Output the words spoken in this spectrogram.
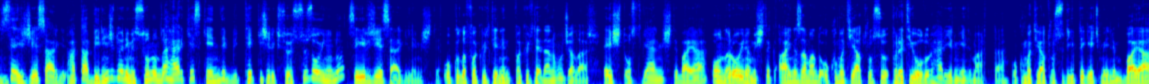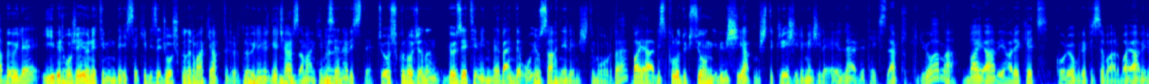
Seyirciye sergi... Hatta birinci dönemin sonunda herkes kendi tek kişilik sözsüz oyununu seyirciye sergilemişti. Okulda fakültenin fakülteden hocalar, eş dost gelmişti bayağı. Onları oynamıştık. Aynı zamanda okuma tiyatrosu pratiği olur her 27 Mart'ta. Okuma tiyatrosu deyip de geçmeyelim. Bayağı böyle iyi bir hoca yönetimindeyse ki bize Coşkun Irmak yaptırırdı. Öyle bir geçer zamankinin Evet. senaristi. Coşkun Hoca'nın gözetiminde ben de oyun sahnelemiştim orada. Bayağı biz prodüksiyon gibi bir şey yapmıştık. Rejili mecili ellerde tekstler tutuluyor ama bayağı bir hareket koreografisi var. Bayağı bir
